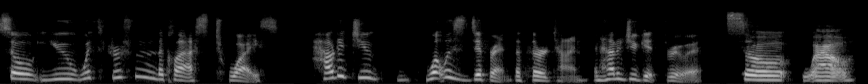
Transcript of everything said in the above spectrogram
so you withdrew from the class twice. How did you, what was different the third time and how did you get through it? So, wow,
